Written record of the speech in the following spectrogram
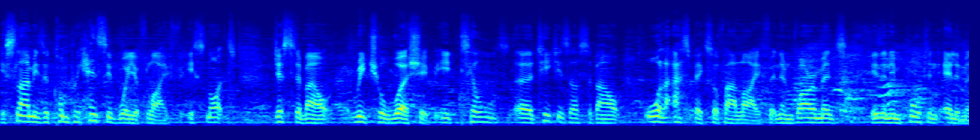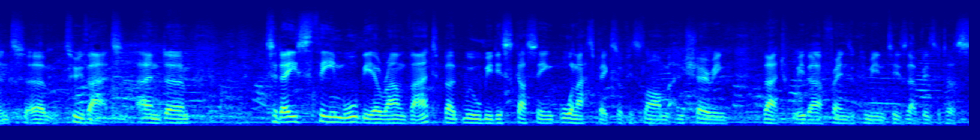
Islam is a comprehensive way of life. It's not just about ritual worship. It tells, uh, teaches us about all aspects of our life, and environment is an important element um, to that. And um, Today's theme will be around that, but we will be discussing all aspects of Islam and sharing that with our friends and communities that visit us.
